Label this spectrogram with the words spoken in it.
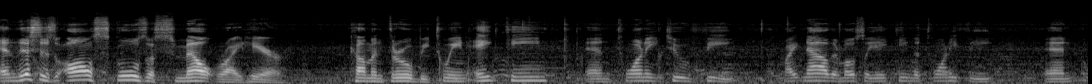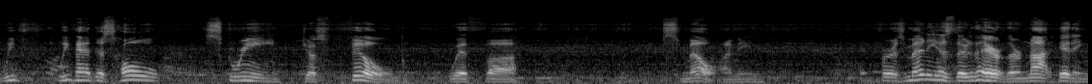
And this is all schools of smelt right here, coming through between 18 and 22 feet. Right now, they're mostly 18 to 20 feet, and we've we've had this whole screen just filled with uh, smelt. I mean, for as many as they're there, they're not hitting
